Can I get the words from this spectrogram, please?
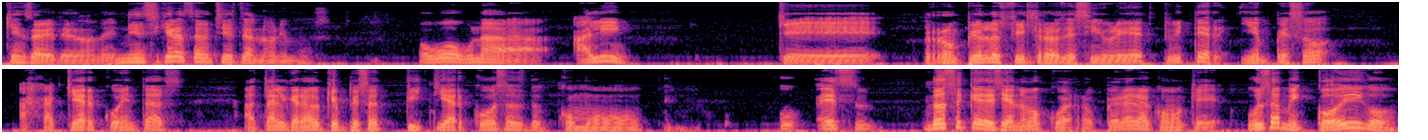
Quién sabe de dónde, ni siquiera saben si es de Anonymous. Hubo una, alguien que rompió los filtros de seguridad de Twitter y empezó a hackear cuentas a tal grado que empezó a tuitear cosas como, uh, es, no sé qué decía, no me acuerdo, pero era como que usa mi código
